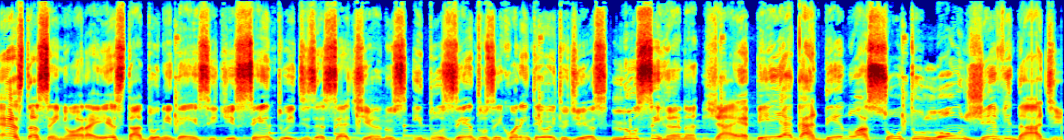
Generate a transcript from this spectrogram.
Esta senhora estadunidense de 117 anos e 248 dias, Lucy Hanna já é PhD no assunto longevidade.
